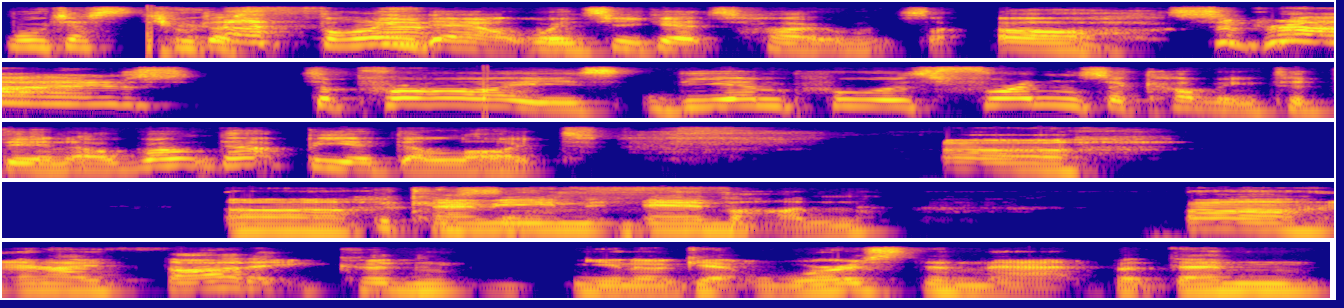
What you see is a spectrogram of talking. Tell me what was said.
we'll just she'll just find out when she gets home. It's like oh, surprise! Surprise! The emperor's friends are coming to dinner. Won't that be a delight? Oh, uh, because I mean, and fun oh and i thought it couldn't you know get worse than that. But then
